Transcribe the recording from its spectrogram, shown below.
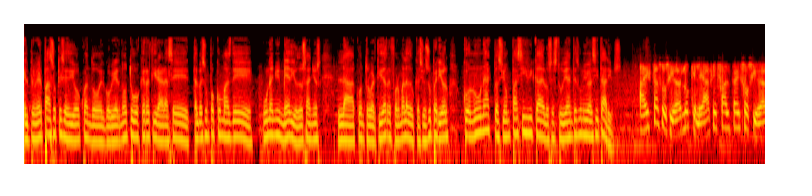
el primer paso que se dio cuando el gobierno tuvo que retirar hace tal vez un poco más de un año y medio, dos años, la controvertida reforma a la educación superior con una actuación pacífica de los estudiantes universitarios. A esta sociedad lo que le hace falta es sociedad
